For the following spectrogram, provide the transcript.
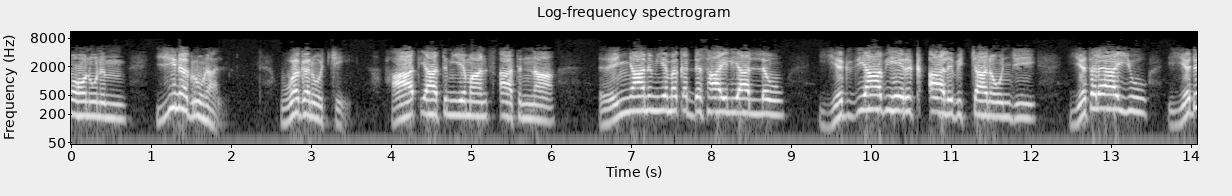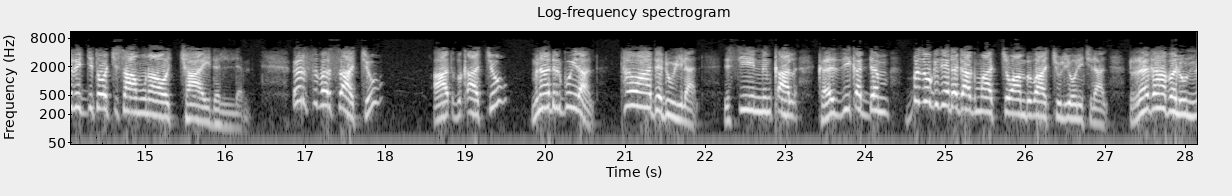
መሆኑንም ይነግሩናል። ወገኖቼ ኀጢአትን የማንጻትና እኛንም የመቀደስ ኀይል ያለው የእግዚአብሔር ቃል ብቻ ነው እንጂ የተለያዩ የድርጅቶች ሳሙናዎች አይደለም። እርስ በርሳችሁ አጥብቃችሁ ምን አድርጉ ይላል? ተዋደዱ ይላል። እስቲ ይህንን ቃል ከዚህ ቀደም ብዙ ጊዜ ደጋግማቸው አንብባችሁ ሊሆን ይችላል። ረጋ በሉና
